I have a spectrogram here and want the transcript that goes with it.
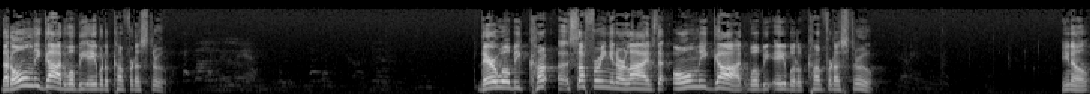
that only God will be able to comfort us through. There will be uh, suffering in our lives that only God will be able to comfort us through. You know,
